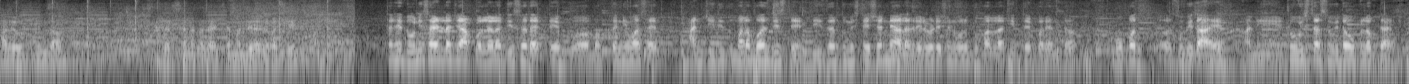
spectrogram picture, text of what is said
खाली उतरून जाऊन दर्शनाला जायचं मंदिराच्या पाशी तर हे दोन्ही साईडला जे आपल्याला दिसत आहेत ते भक्तनिवास भक्त निवास आहेत. आणि जी तुम्हाला बस दिसते ती जर तुम्ही स्टेशनने आलात रेल्वे स्टेशनवरून तुम्हाला इथेपर्यंत मोफत सुविधा आहे आणि चोवीस तास सुविधा उपलब्ध आहे.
